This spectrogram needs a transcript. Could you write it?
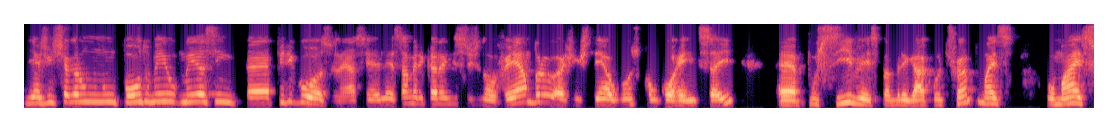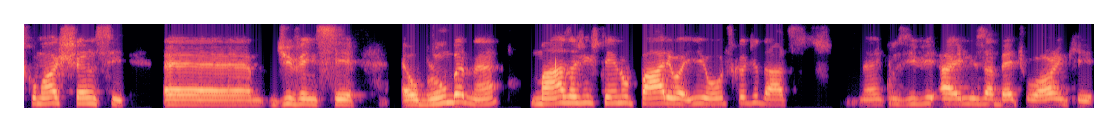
e a gente chega num, num, ponto meio, meio assim é, perigoso, né? Assim, a eleição americana é início de novembro, a gente tem alguns concorrentes aí é, possíveis para brigar com o Trump, mas o mais com maior chance é, de vencer é o Bloomberg, né? Mas a gente tem no páreo aí outros candidatos, né? Inclusive a Elizabeth Warren que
